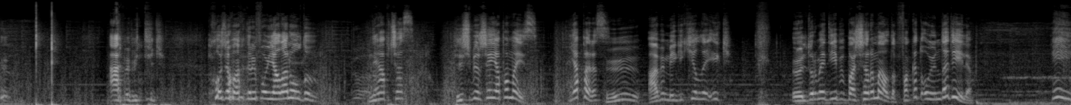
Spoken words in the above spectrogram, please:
Abi bittik. Kocaman grifon yalan oldu. Ne yapacağız? Hiçbir şey yapamayız. Yaparız. Hı, abi Mega Kill'la ilk öldürme diye bir başarı mı aldık? Fakat oyunda değilim. Hey.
